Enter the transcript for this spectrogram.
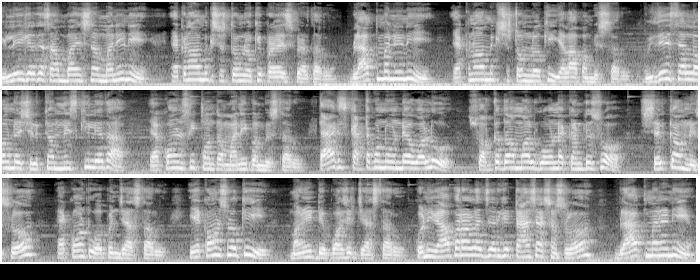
ఇల్లీగల్గా సంపాదించిన మనీని ఎకనామిక్ సిస్టమ్లోకి ప్రవేశపెడతారు. బ్లాక్ మనీని ఎకనామిక్ సిస్టమ్లోకి ఎలా పంపిస్తారు? విదేశాల్లో ఉండే షెల్ కంపెనీస్కి లేదా అకౌంట్స్కి కొంత మనీ పంపిస్తారు. ట్యాక్స్ కట్టకుండా ఉండే వాళ్ళు స్వర్గధామాలుగా ఉన్న కంట్రీస్లో షెల్ కంపెనీస్లో అకౌంట్ ఓపెన్ చేస్తారు. ఈ అకౌంట్స్లోకి మనీ డిపాజిట్ చేస్తారు. కొన్ని వ్యాపారాల్లో జరిగే ట్రాన్సాక్షన్స్లో బ్లాక్ మనీని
